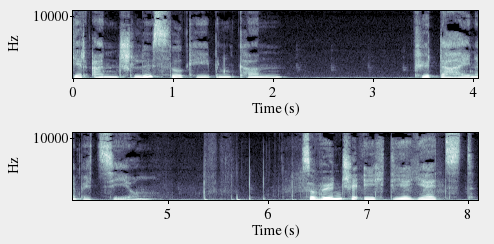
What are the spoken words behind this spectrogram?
dir einen Schlüssel geben kann für deine Beziehung. So wünsche ich dir jetzt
